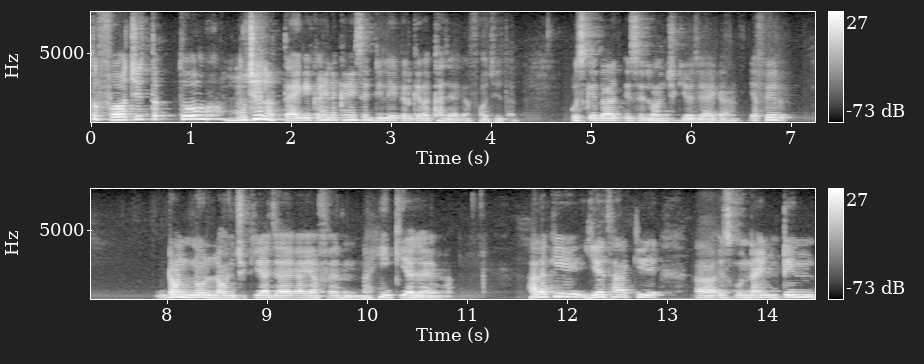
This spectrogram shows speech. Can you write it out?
तो फौजी तक तो मुझे लगता है कि कहीं ना कहीं से डिले करके रखा जाएगा, फौजी तक। उसके बाद इसे लॉन्च किया जाएगा, या फिर डोंट नो लॉन्च किया जाएगा, या फिर नहीं किया जाएगा। हालाँकि ये था कि इसको नाइनटीन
